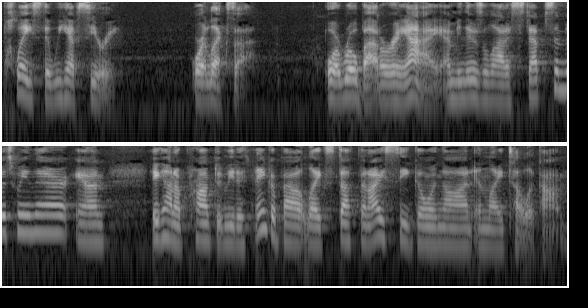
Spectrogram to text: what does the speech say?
place that we have Siri or Alexa or robot or AI. I mean, there's a lot of steps in between there. And it kind of prompted me to think about like stuff that I see going on in like telecom.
